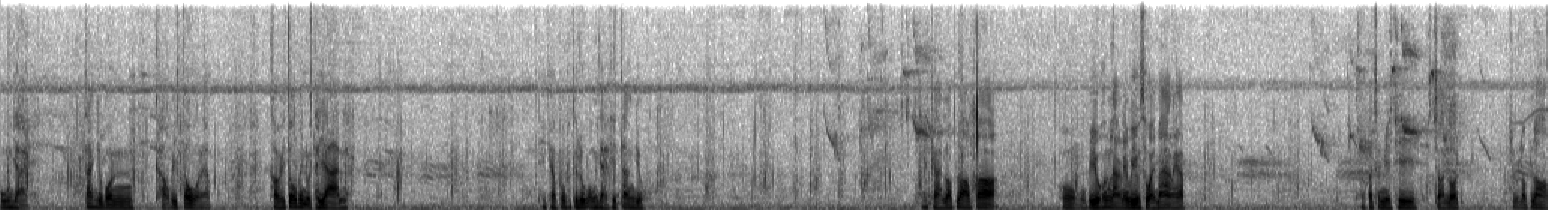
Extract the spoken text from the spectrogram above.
องค์ใหญ่ ตั้งอยู่บนเขาอิโต้นะครับ เขาอิโต้เป็นอุทยาน นี่ครับพระพุทธรูปองค์ใหญ่ที่ตั้งอยู่บรรยากาศรอบๆก็ โอ้โหวิวข้างหลังในยวิวสวยมากเลยครับ แล้วก็จะมีที่จอดรถอยู่รอบ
